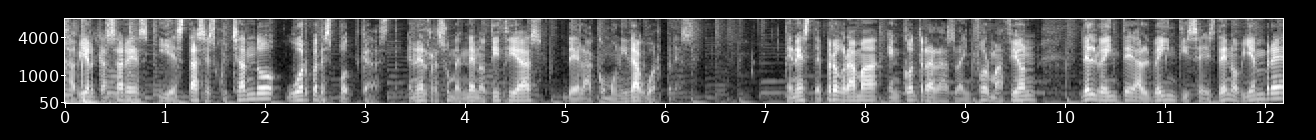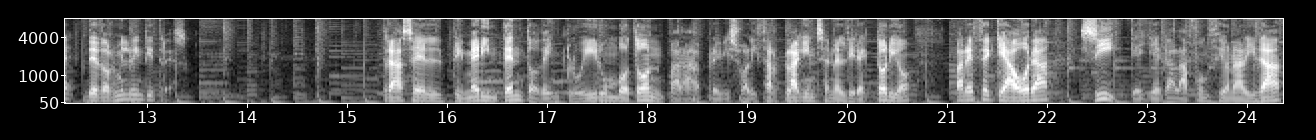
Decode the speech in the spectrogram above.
Javier Casares y estás escuchando WordPress Podcast, en el resumen de noticias de la comunidad WordPress. En este programa encontrarás la información del 20 al 26 de noviembre de 2023. Tras el primer intento de incluir un botón para previsualizar plugins en el directorio, parece que ahora sí que llega la funcionalidad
